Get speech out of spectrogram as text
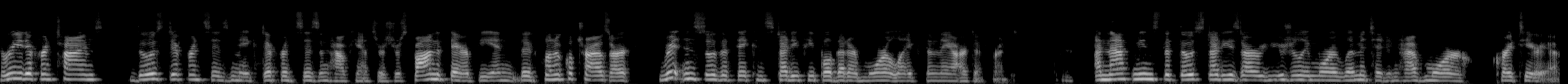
three different times, those differences make differences in how cancers respond to therapy. And the clinical trials are written so that they can study people that are more alike than they are different. And that means that those studies are usually more limited and have more criteria.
